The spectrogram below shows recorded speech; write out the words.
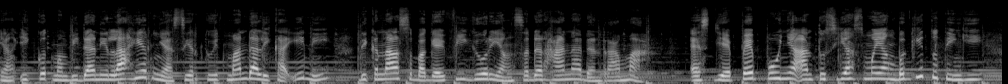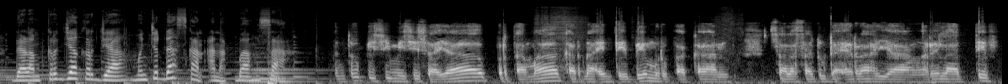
yang ikut membidani lahirnya sirkuit Mandalika ini dikenal sebagai figur yang sederhana dan ramah. SJP punya antusiasme yang begitu tinggi dalam kerja-kerja mencerdaskan anak bangsa. Tentu visi misi saya pertama karena NTB merupakan salah satu daerah yang relatif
